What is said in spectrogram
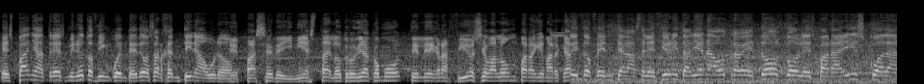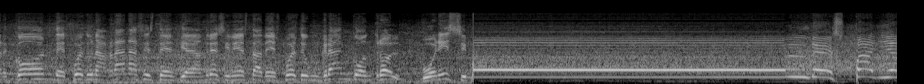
España 3 minutos 52, Argentina 1. Qué pase de Iniesta el otro día, como telegrafió ese balón para que marcara. Hizo frente a la selección italiana otra vez dos goles para Isco Alarcón después de una gran asistencia de Andrés Iniesta, después de un gran control. Buenísimo. ¡Gol de España!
